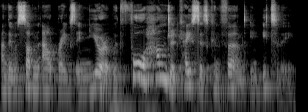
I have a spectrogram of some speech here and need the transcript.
and there were sudden outbreaks in Europe, with 400 cases confirmed in Italy.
